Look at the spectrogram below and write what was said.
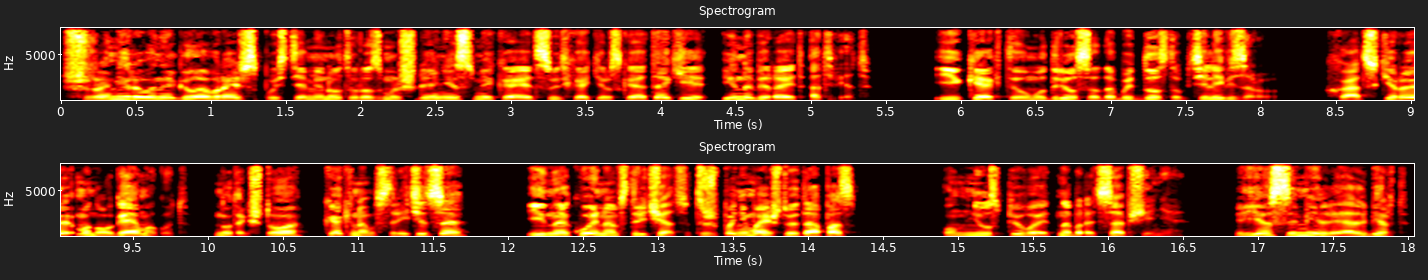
Шрамированный главврач спустя минуту размышлений смекает суть хакерской атаки и набирает ответ. «И как ты умудрился добыть доступ к телевизору?» «Хацкеры многое могут. Ну так что, как нам встретиться?» «И на кой нам встречаться? Ты же понимаешь, что это опас...» Он не успевает набрать сообщение. «Я с Эмилией, Альберт.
